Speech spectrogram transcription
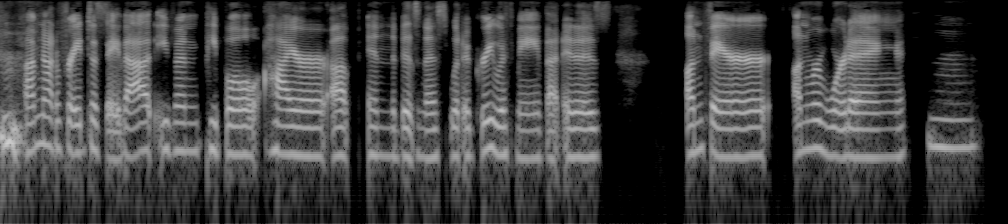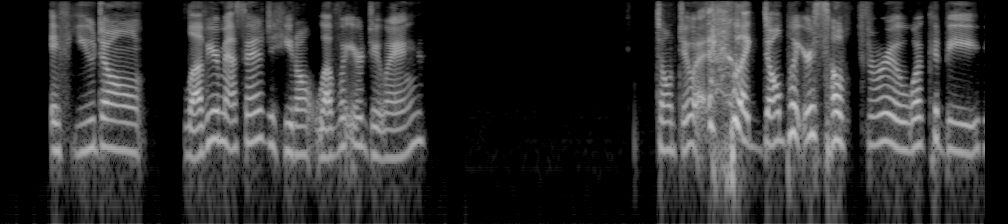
Mm. i'm not afraid to say that. Even people higher up in the business would agree with me that it is unfair unrewarding. Mm. if you don't love your message, if you don't love what you're doing, don't do it. like, don't put yourself through what could be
